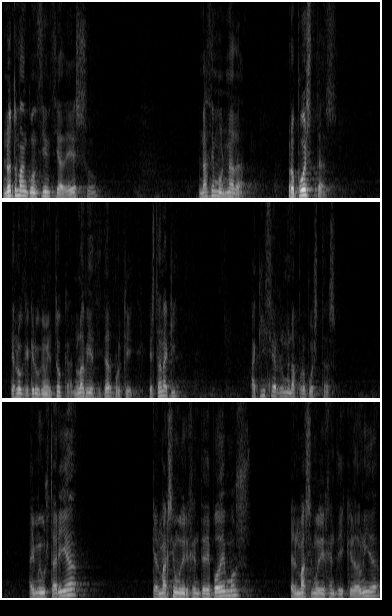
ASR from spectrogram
no toman conciencia de eso, no hacemos nada. Propuestas, que es lo que creo que me toca, no las voy a citar porque están aquí. Aquí se reúnen las propuestas. A mí me gustaría que el máximo dirigente de Podemos, el máximo dirigente de Izquierda Unida,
